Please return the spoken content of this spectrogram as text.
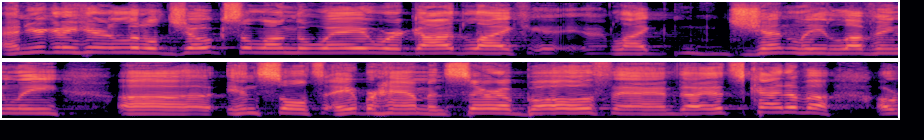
and you're going to hear little jokes along the way where God, like, like gently, lovingly uh, insults Abraham and Sarah both. And uh, it's kind of a, a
